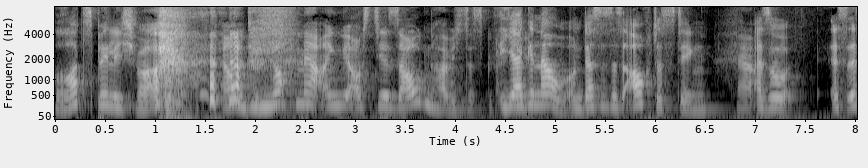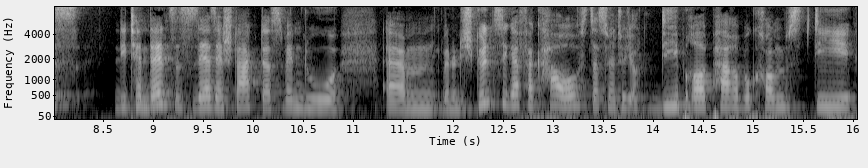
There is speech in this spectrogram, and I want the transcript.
rotzbillig war. Ja, und die noch mehr irgendwie aus dir saugen, habe ich das Gefühl. Ja, genau. Und das ist es auch das Ding. Ja. Also es ist, die Tendenz ist sehr, sehr stark, dass wenn du ähm, wenn du dich günstiger verkaufst, dass du natürlich auch die Brautpaare bekommst, die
